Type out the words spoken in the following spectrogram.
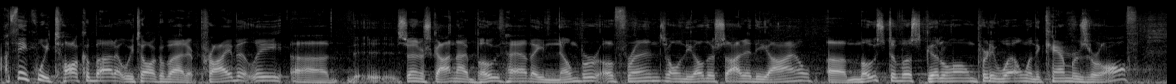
I think we talk about it. We talk about it privately. Uh, Senator Scott and I both have a number of friends on the other side of the aisle. Uh, most of us get along pretty well when the cameras are off.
